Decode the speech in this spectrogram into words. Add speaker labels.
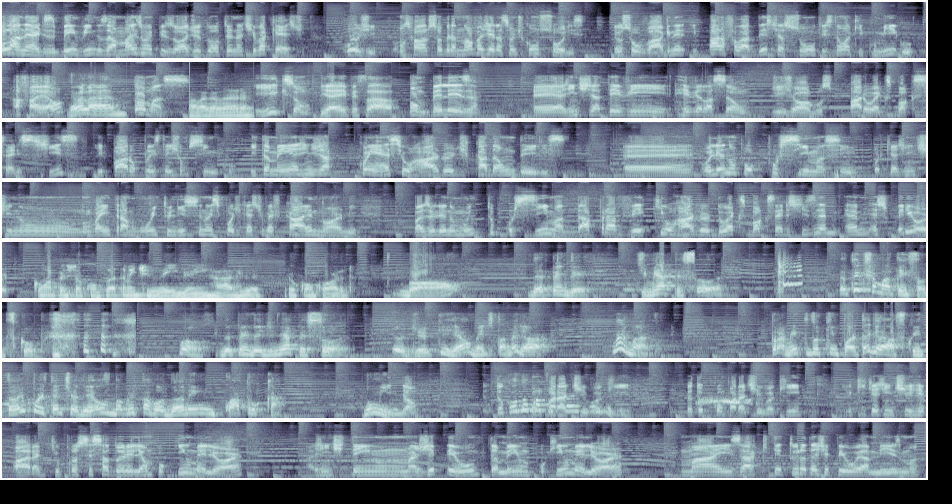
Speaker 1: Olá, nerds! Bem-vindos a mais um episódio do Alternativa Cast. Hoje vamos falar sobre a nova geração de consoles. Eu sou o Wagner e para falar deste assunto estão aqui comigo Rafael.
Speaker 2: Olá!
Speaker 1: Thomas.
Speaker 2: Fala galera.
Speaker 1: E Rickson.
Speaker 3: E aí, pessoal?
Speaker 1: Bom, beleza. É, a gente já teve revelação de jogos para o Xbox Series X e para o PlayStation 5. E também a gente já conhece o hardware de cada um deles. É, olhando um pouco por cima, assim, porque a gente não, não vai entrar muito nisso, senão esse podcast vai ficar enorme. Mas olhando muito por cima, dá pra ver que o hardware do Xbox Series X é, é, é superior.
Speaker 2: Com uma pessoa completamente leiga em hardware, eu concordo.
Speaker 4: Bom, depender de minha pessoa, eu tenho que chamar a atenção, desculpa. Bom, depender de minha pessoa, eu digo que realmente tá melhor. Mas, mano, pra mim tudo que importa é gráfico. Então o importante ali é os bagulho tá rodando em 4K. No mínimo.
Speaker 1: Então, eu tô com um comparativo aqui. Eu tô com comparativo aqui. E o que, que a gente repara? Que o processador ele é um pouquinho melhor. A gente tem uma GPU também um pouquinho melhor. Mas a arquitetura da GPU é a mesma.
